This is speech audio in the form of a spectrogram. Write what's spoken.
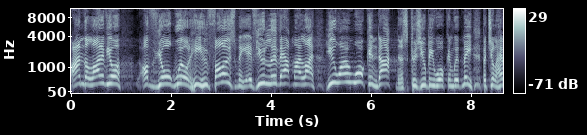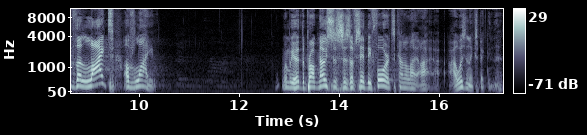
I'm the light of your of your world. He who follows me, if you live out my life, you won't walk in darkness because you'll be walking with me, but you'll have the light of light. When we heard the prognosis, as I've said before, it's kind of like I, I wasn't expecting that.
